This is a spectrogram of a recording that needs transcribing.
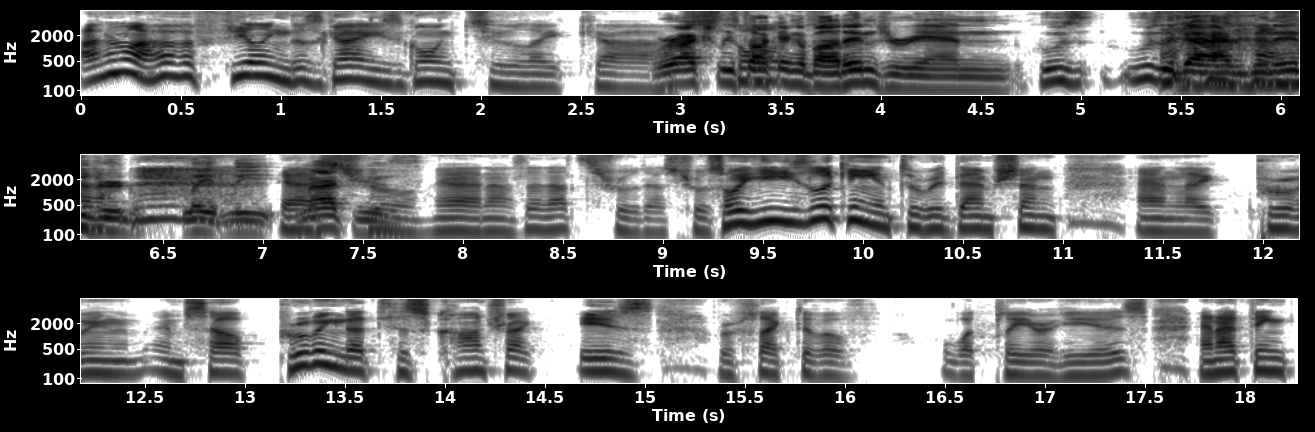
I don't know. I have a feeling this guy is going to like. Uh, We're actually stall- talking about injury, and who's who's the guy has been injured lately? Yeah, Matthews. true. Yeah, no, so that's true. That's true. So he's looking into redemption and like proving himself, proving that his contract is reflective of what player he is. And I think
